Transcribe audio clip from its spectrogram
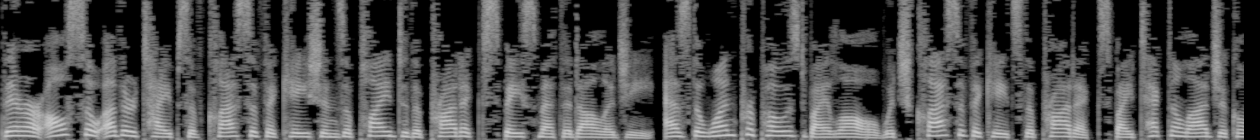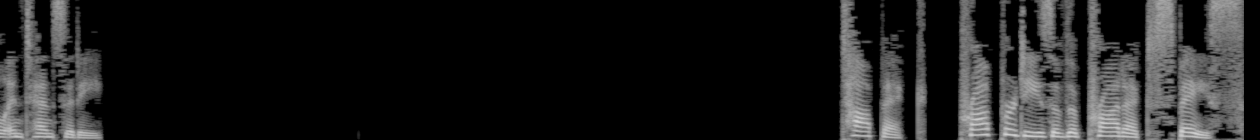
There are also other types of classifications applied to the product space methodology, as the one proposed by Lall which classificates the products by technological intensity. Topic. Properties of the product space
